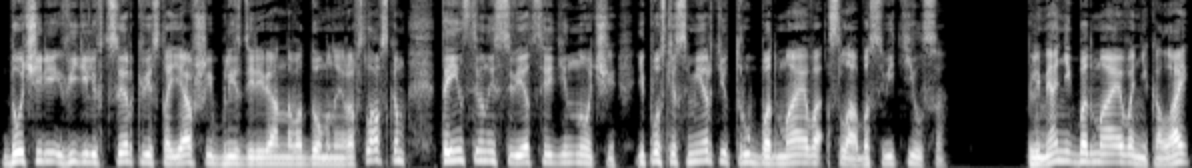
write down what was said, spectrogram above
дочери видели в церкви, стоявшей близ деревянного дома на Ярославском, таинственный свет среди ночи, и после смерти труп Бадмаева слабо светился. Племянник Бадмаева, Николай,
